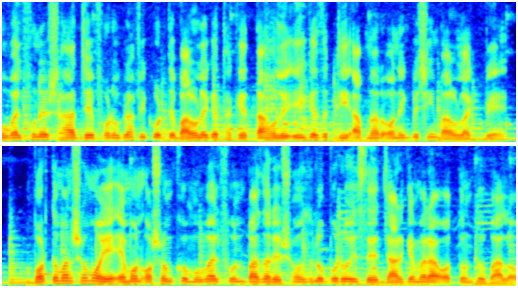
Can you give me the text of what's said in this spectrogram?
মোবাইল ফোনের সাহায্যে ফটোগ্রাফি করতে ভালো লেগে থাকে, তাহলে এই গ্যাজেটটি আপনার অনেক বেশি ভালো লাগবে। বর্তমান সময়ে এমন অসংখ্য মোবাইল ফোন বাজারে সহজলভ্য রয়েছে, যার ক্যামেরা অত্যন্ত ভালো।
